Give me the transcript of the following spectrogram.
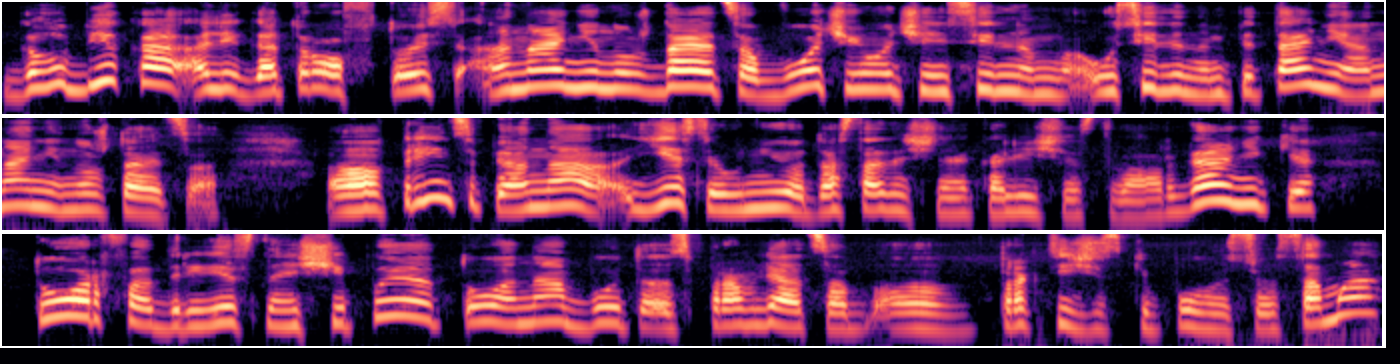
Голубика аллиготров, то есть она не нуждается в очень-очень сильном усиленном питании, она не нуждается. В принципе, она, если у нее достаточное количество органики, торфа, древесные щепы, то она будет э, справляться э, практически полностью сама.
